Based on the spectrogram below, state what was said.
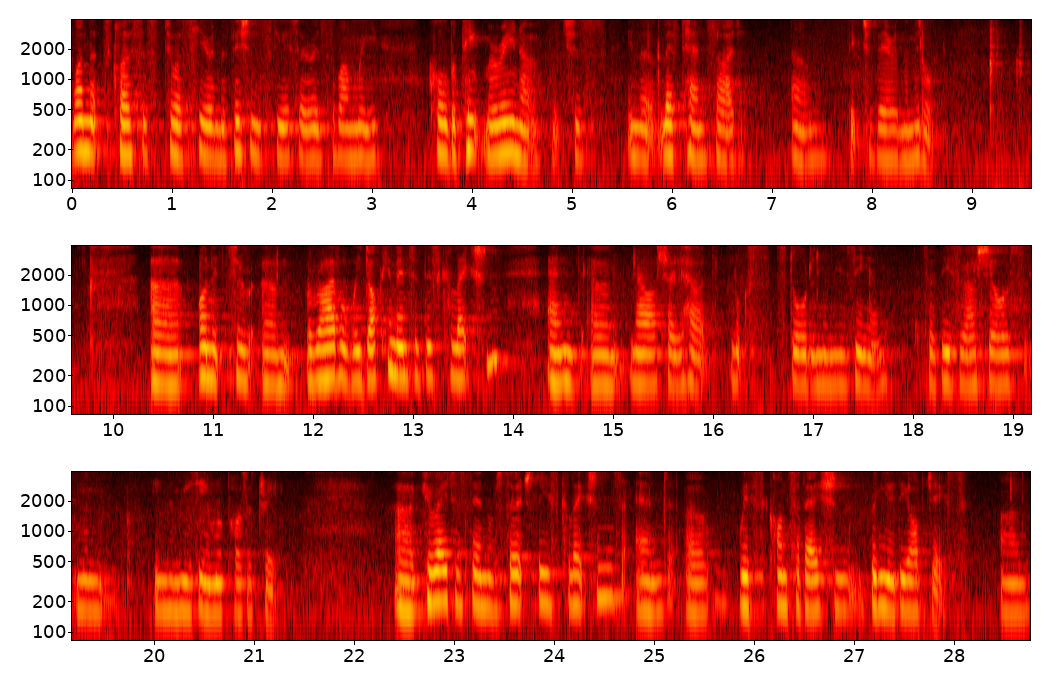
one that's closest to us here in the Visions Theatre is the one we call the Pink Merino, which is in the left-hand side um, picture there in the middle. Uh, on its um, arrival, we documented this collection, and um, now I'll show you how it looks stored in the museum. So these are our shelves in the, in the museum repository. Uh, curators then research these collections and, uh, with conservation, bring you the objects um,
